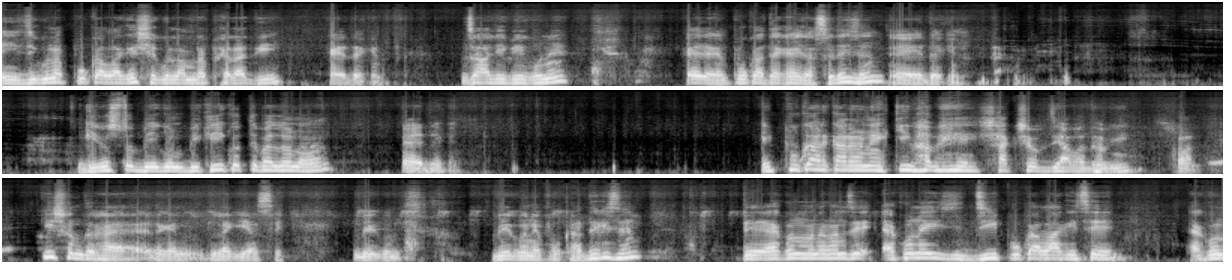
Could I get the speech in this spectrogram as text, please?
এই যেগুলা পোকা লাগে, সেগুলো আমরা ফেলা দিই। এই দেখেন, জালি বেগুনে। এই দেখেন, পোকা দেখাই যাচ্ছে, দেখছেন? এই দেখেন। গৃহস্থ বেগুন বিক্রি করতে পারল না। এই দেখেন। এই পোকার কারণে কীভাবে শাকসবজি আবাদ হবি? ফল কি সুন্দর হয় দেখেন লাগিয়ে আছে বেগুন। বেগুনে পোকা, দেখেছেন? তো এখন মনে করেন যে এখন এই জি পোকা লাগিয়েছে এখন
